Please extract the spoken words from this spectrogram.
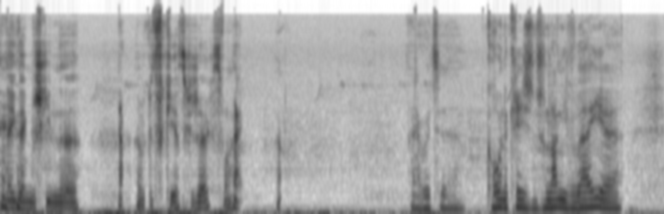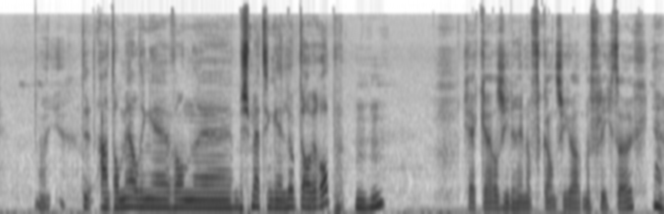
nee, ik denk misschien eh, Ja. heb ik het verkeerd gezegd. Maar, Nee. Nou goed, de coronacrisis is nog lang niet voorbij. eh Nee. Het aantal meldingen van eh, besmettingen loopt alweer op. Mhm. Gek hè, als iedereen op vakantie gaat met vliegtuig. Ja.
